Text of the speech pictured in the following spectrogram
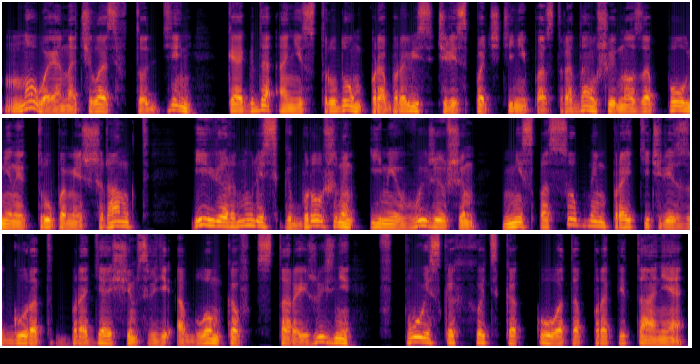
Новая началась в тот день, когда они с трудом пробрались через почти не пострадавший, но заполненный трупами шранкт и вернулись к брошенным ими выжившим, неспособным пройти через город, бродящим среди обломков старой жизни в поисках хоть какого-то пропитания.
